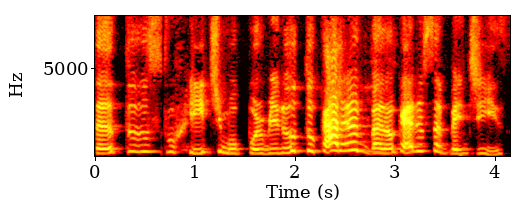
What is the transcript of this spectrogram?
tantos por ritmo por minuto, caramba, não quero saber disso.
